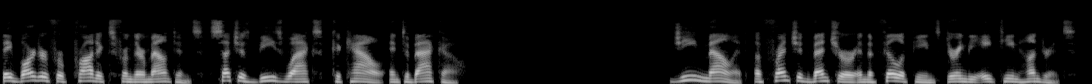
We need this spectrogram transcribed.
They barter for products from their mountains, such as beeswax, cacao, and tobacco. Jean Mallat, a French adventurer in the Philippines during the 1800s.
